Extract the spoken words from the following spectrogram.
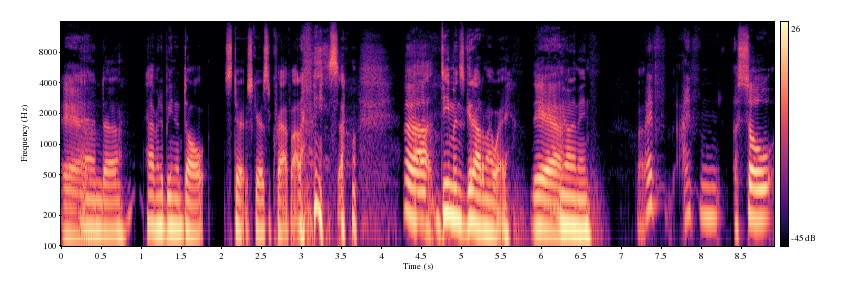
Yeah. and uh, having to be an adult scares the crap out of me. So, uh, Uh, demons, get out of my way. yeah. You know what I mean? I've I've so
